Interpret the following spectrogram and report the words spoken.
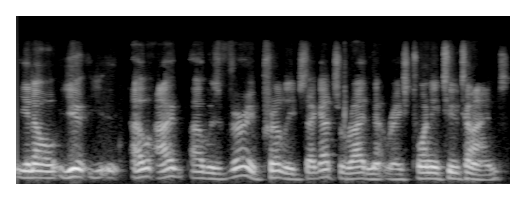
you know, you, you I, I, I, was very privileged. I got to ride in that race 22 times.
